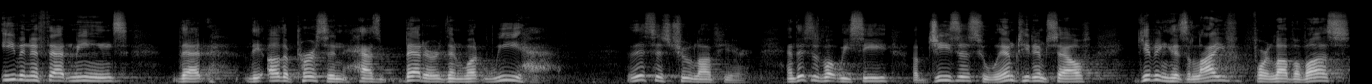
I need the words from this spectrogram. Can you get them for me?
even if that means that the other person has better than what we have. This is true love here. And this is what we see of Jesus who emptied himself, giving his life for love of us,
